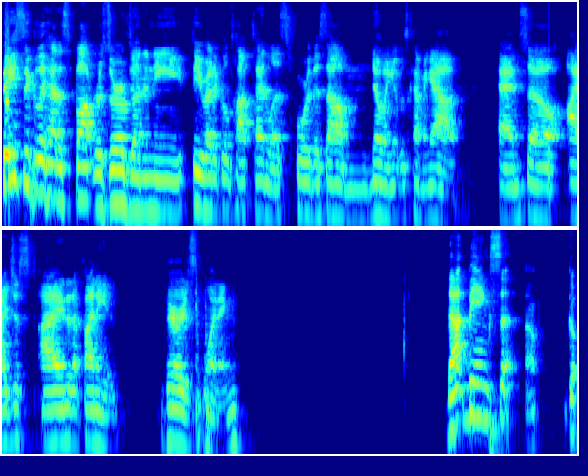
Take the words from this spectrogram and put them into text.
Basically, had a spot reserved on any theoretical top ten list for this album, knowing it was coming out, and so I just I ended up finding it very disappointing. That being said, oh, go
